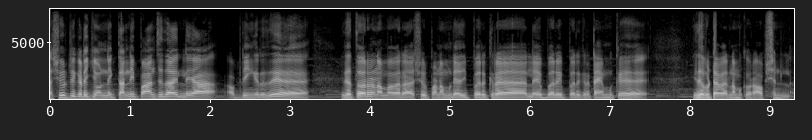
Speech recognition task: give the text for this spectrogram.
அஷ்யூரிட்டி கிடைக்கும். இன்னைக்கு தண்ணி பாஞ்சுதா இல்லையா அப்படிங்கிறது இதை தவிர நம்ம வேறு அஷ்யூர் பண்ண முடியாது. இப்போ இருக்கிற லேபர் இப்போ இருக்கிற டைமுக்கு இதை விட்டால் வேறு நமக்கு ஒரு ஆப்ஷன் இல்லை.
